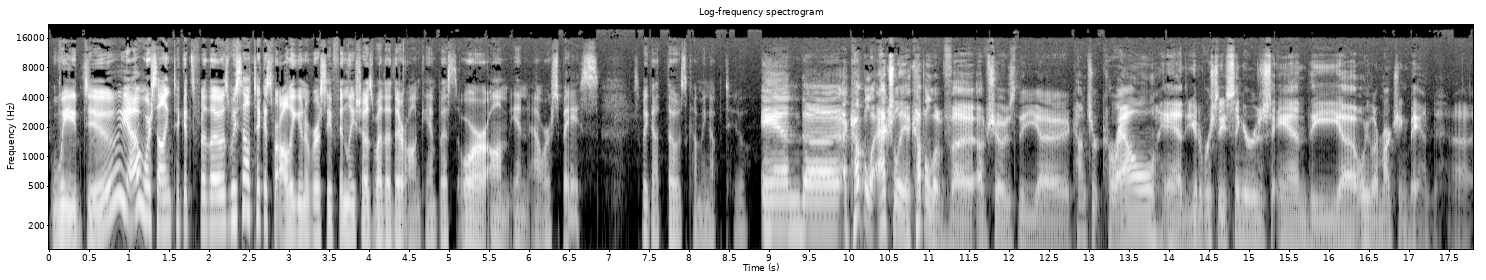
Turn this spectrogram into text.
We do, yeah. We're selling tickets for those. We sell tickets for all the University of Findlay shows, whether they're on campus or um, in our space. So we got those coming up too. And uh, a couple, actually, a couple of uh, of shows: the uh, concert chorale and the University Singers and the uh, Oiler Marching Band. Uh,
